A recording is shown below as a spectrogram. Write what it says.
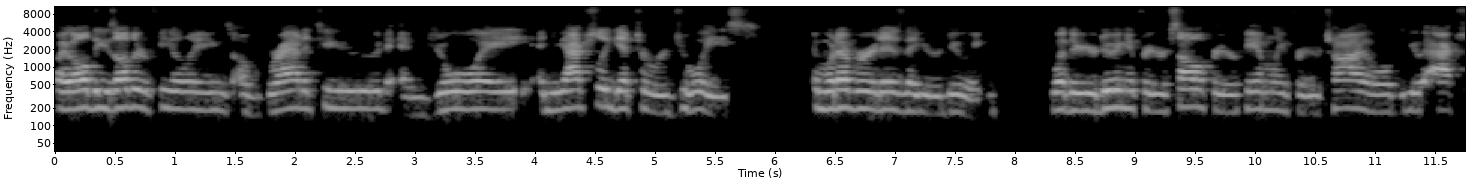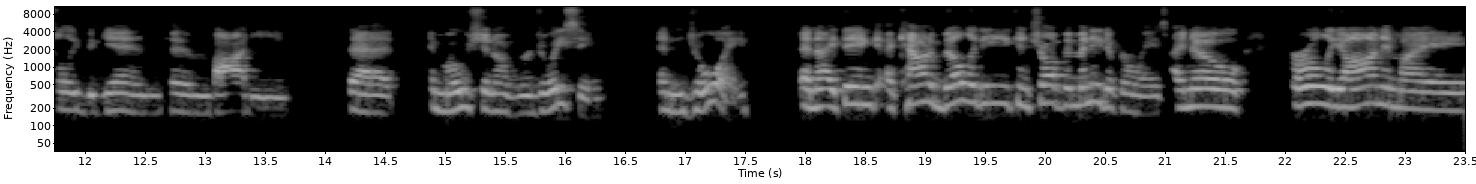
by all these other feelings of gratitude and joy and you actually get to rejoice in whatever it is that you're doing whether you're doing it for yourself or your family, for your child, you actually begin to embody that emotion of rejoicing and joy. And I think accountability can show up in many different ways. I know early on in my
